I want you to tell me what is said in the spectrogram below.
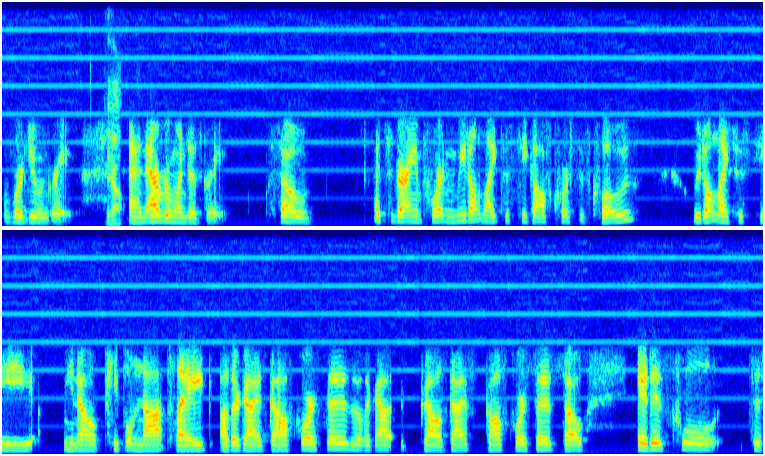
we're doing great. Yeah. And everyone does great. So it's very important. We don't like to see golf courses closed. We don't like to see you know people not play other guys' golf courses, other gal- gals' guys' golf courses. So it is cool to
